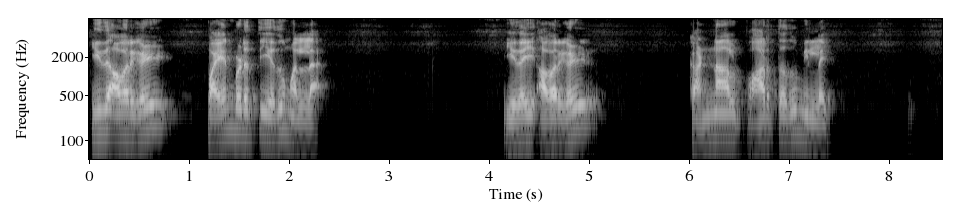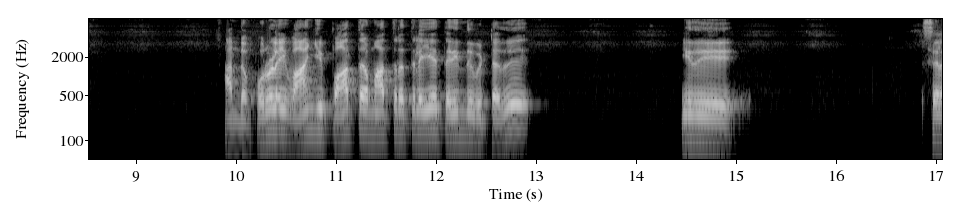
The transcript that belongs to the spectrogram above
இது அவர்கள் பயன்படுத்தியதும் அல்ல இதை அவர்கள் கண்ணால் பார்த்ததும் இல்லை அந்த பொருளை வாங்கி பார்த்த மாத்திரத்திலேயே தெரிந்துவிட்டது. இது சில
